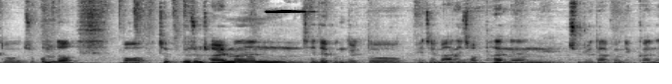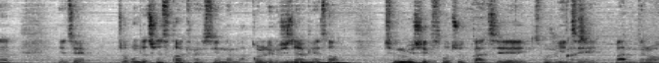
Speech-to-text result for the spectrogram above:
또 조금 더 뭐 요즘 젊은 세대 분들도 이제 많이 접하는 주류다 보니까는 이제 조금 더 친숙하게 갈 수 있는 막걸리로 시작해서 증류식 소주까지, 소주까지. 이제 만들어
